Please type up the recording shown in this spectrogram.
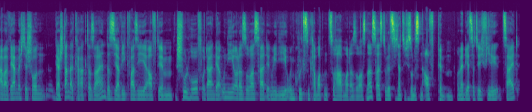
Aber wer möchte schon der Standardcharakter sein? Das ist ja wie quasi auf dem Schulhof oder in der Uni oder sowas halt irgendwie die uncoolsten Klamotten zu haben oder sowas. Ne? Das heißt, du willst dich natürlich so ein bisschen aufpimpen. Und wenn du jetzt natürlich viel Zeit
